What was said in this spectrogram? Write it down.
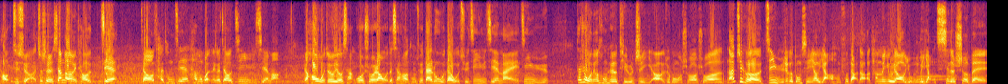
好，继续啊，就是香港有一条街叫蔡通街，他们管那个叫金鱼街嘛。然后我就有想过说，让我的香港同学带路，带我去金鱼街买金鱼。但是我那个同学就提出质疑啊，就跟我说说，那这个金鱼这个东西要养很复杂的，他们又要有那个氧气的设备，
